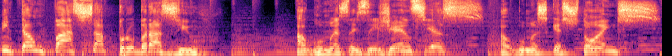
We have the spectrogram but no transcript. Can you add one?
Então passa para o Brasil. Algumas exigências, algumas questões.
